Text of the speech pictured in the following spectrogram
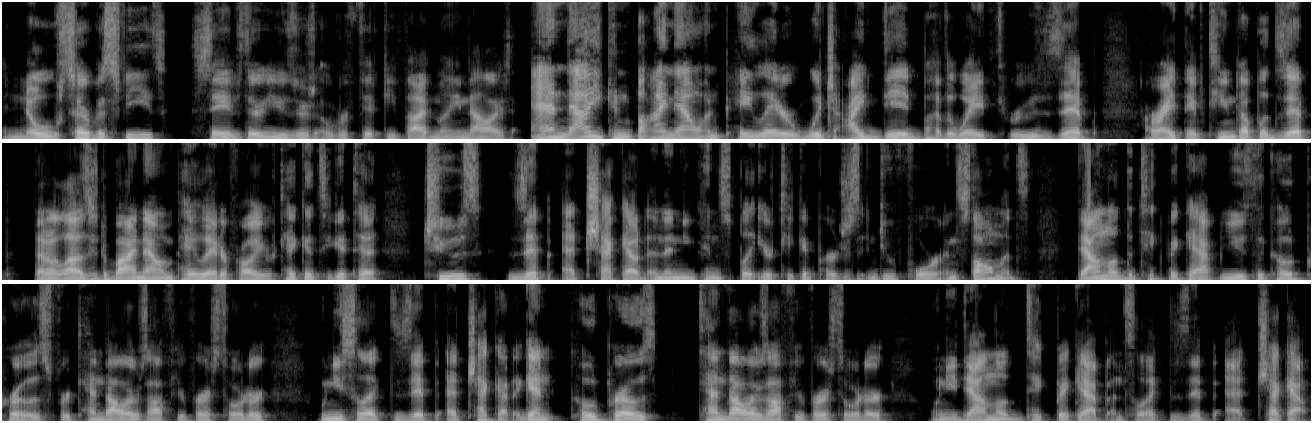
And no service fees saves their users over $55 million. And now you can buy now and pay later, which I did, by the way, through Zip. All right, they've teamed up with Zip that allows you to buy now and pay later for all your tickets. You get to choose Zip at checkout, and then you can split your ticket purchase into four installments. Download the TickPick app, use the code PROS for $10 off your first order when you select Zip at checkout. Again, code PROS, $10 off your first order when you download the TickPick app and select the Zip at checkout.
